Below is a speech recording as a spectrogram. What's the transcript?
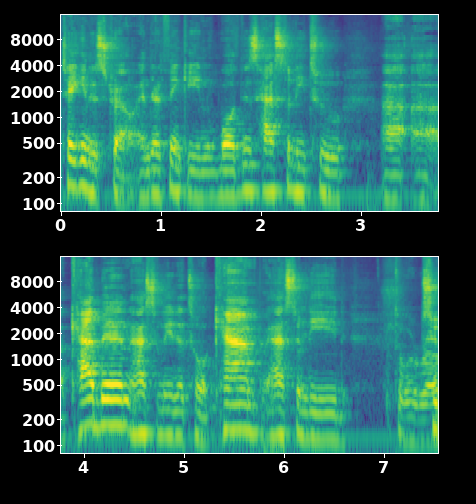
taking this trail and they're thinking, well, this has to lead to uh, a cabin. It has to lead to a camp. It has to lead To a to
